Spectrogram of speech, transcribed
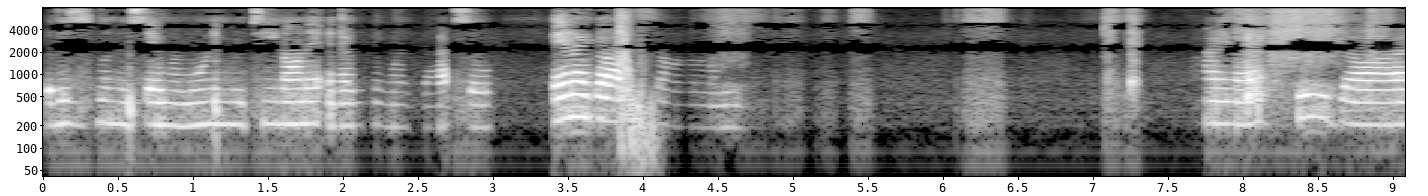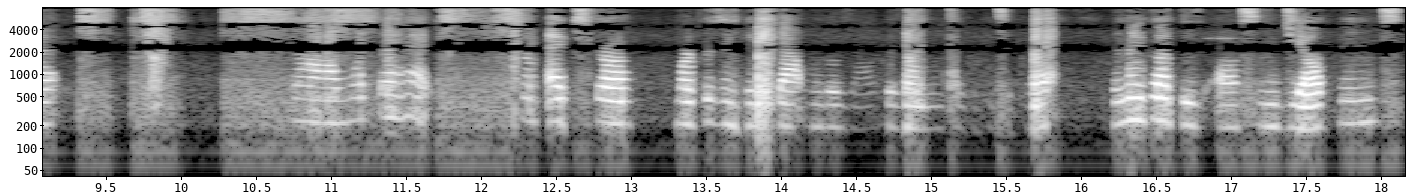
but this is going to say my morning routine on it and everything like that. So, and I got some. I actually got some. What the heck? Some extra markers in case that one goes out because that one looks like a piece of crap. Then I got these awesome gel pins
